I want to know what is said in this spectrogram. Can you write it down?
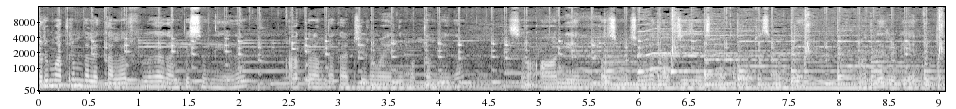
ఆకుకూర మాత్రం భలే కలర్ఫుల్గా కనిపిస్తుంది కదా. ఆకుకూర అంతా కట్ చేయడం అయింది మొత్తం మీద. సో ఆనియన్ పచ్చిమిర్చి కూడా కట్ చేసేసి పక్కన పెట్టేసుకుంటే అన్నీ రెడీ అయినట్టే.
